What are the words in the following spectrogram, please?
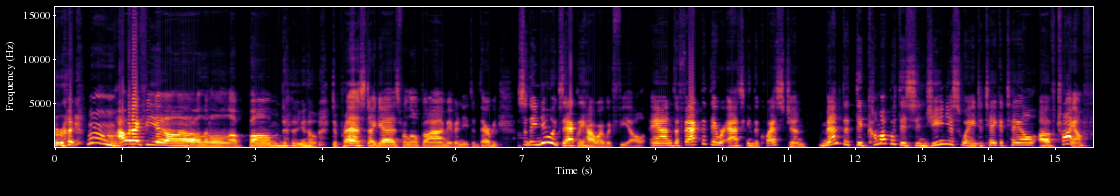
right? Hmm, how would I feel? a little uh, bummed, you know, depressed, I guess, for a little time. Maybe I need some therapy. So they knew exactly how I would feel. And the fact that they were asking the question meant that they'd come up with this ingenious way to take a tale of triumph,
